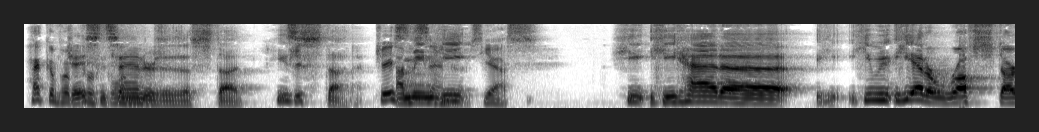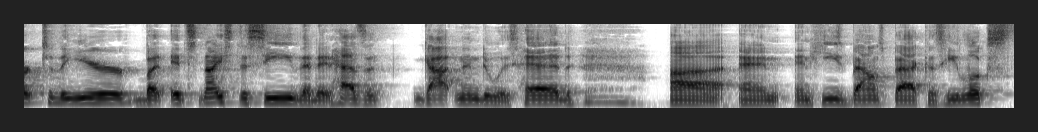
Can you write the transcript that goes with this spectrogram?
Heck of a Jason. Sanders is a stud. He's a stud. Jason I mean, Sanders, he yes. he he had a he, he he had a rough start to the year, but it's nice to see that it hasn't gotten into his head, uh, and and he's bounced back because he looks.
